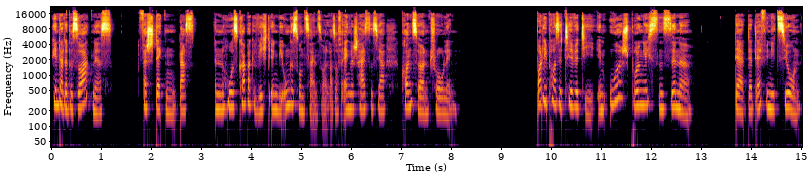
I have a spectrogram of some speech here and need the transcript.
hinter der Besorgnis verstecken, dass ein hohes Körpergewicht irgendwie ungesund sein soll. Also auf Englisch heißt es ja Concern Trolling. Body Positivity im ursprünglichsten Sinne der, der Definition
